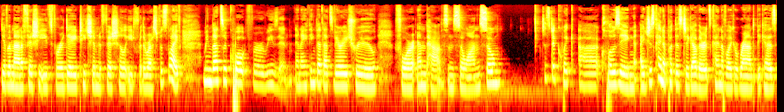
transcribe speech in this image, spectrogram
give a man a fish he eats for a day, teach him to fish, he'll eat for the rest of his life. I mean, that's a quote for a reason. And I think that that's very true for empaths and so on. So, just a quick uh, closing. I just kind of put this together. It's kind of like a rant because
